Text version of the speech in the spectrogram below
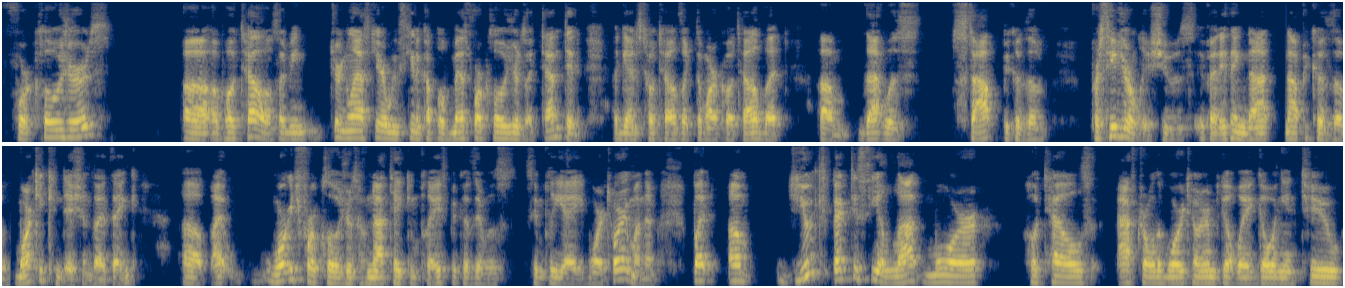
foreclosures uh, of hotels. I mean, during last year, we've seen a couple of mezz foreclosures attempted against hotels like the Mark Hotel, but um, that was stopped because of procedural issues, if anything, not not because of market conditions. I think uh, I, mortgage foreclosures have not taken place because there was simply a moratorium on them. But um, do you expect to see a lot more hotels after all the moratoriums go away going into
